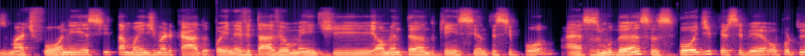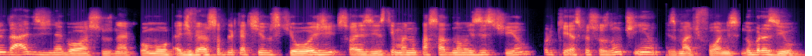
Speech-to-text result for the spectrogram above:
smartphone e esse tamanho de mercado foi inevitavelmente aumentando. Quem se antecipou a essas mudanças pôde perceber oportunidades de negócios, né? Como é, diversos aplicativos que hoje só existem, mas no passado não existiam, porque as pessoas não tinham smartphones no Brasil.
